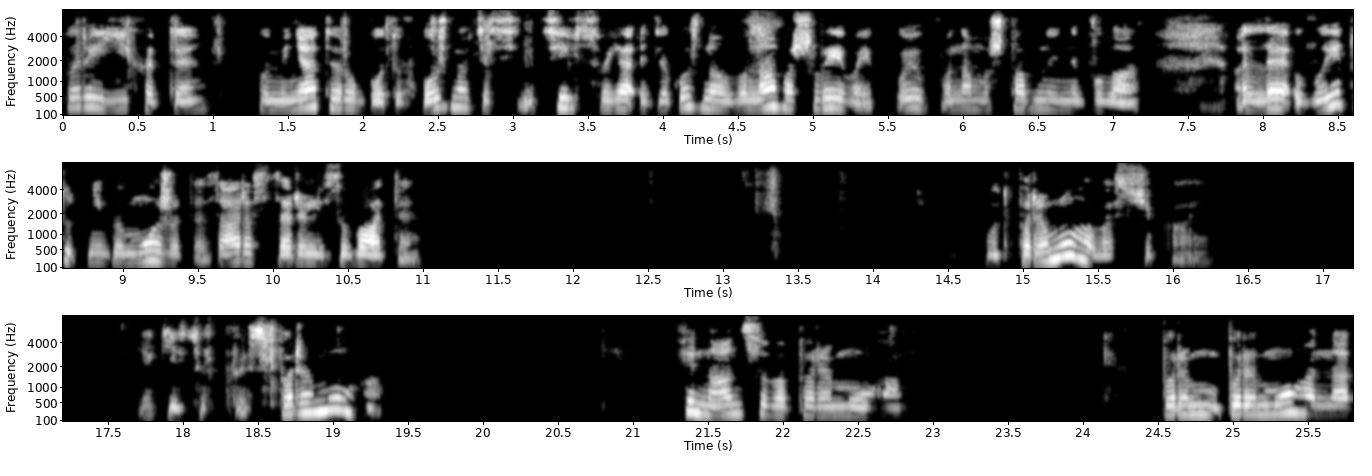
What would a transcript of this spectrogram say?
переїхати, поміняти роботу. В кожного ця ціль своя, і для кожного вона важлива, якою б вона масштабною не була. Але ви тут ніби можете зараз це реалізувати. От перемога вас чекає. Який сюрприз? Перемога. Фінансова перемога. Перемога над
